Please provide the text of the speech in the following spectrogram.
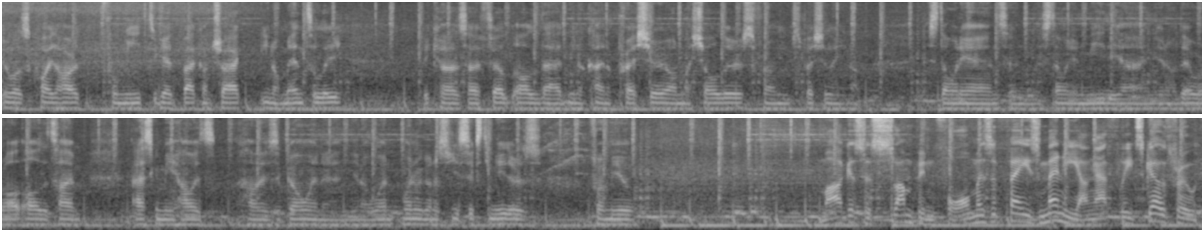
it was quite hard for me to get back on track, you know, mentally, because I felt all that, you know, kind of pressure on my shoulders from especially, you know, Estonians and Estonian media, and you know, they were all, all the time asking me how it's how is it going, and you know, when when we're going to see 60 meters from you. Margus' slump in form is a phase many young athletes go through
